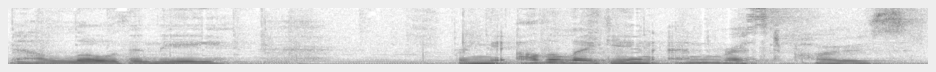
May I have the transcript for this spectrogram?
Now lower the knee, bring the other leg in and rest pose.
